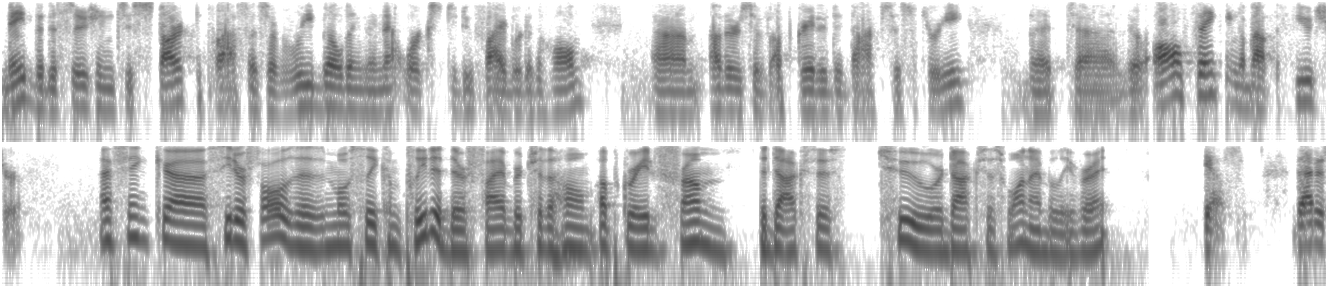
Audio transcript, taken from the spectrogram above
made the decision to start the process of rebuilding their networks to do fiber to the home. Um, others have upgraded to DOCSIS 3, but uh, they're all thinking about the future. I think uh, Cedar Falls has mostly completed their fiber to the home upgrade from the DOCSIS 2 or DOCSIS 1, I believe, right? Yes, that is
